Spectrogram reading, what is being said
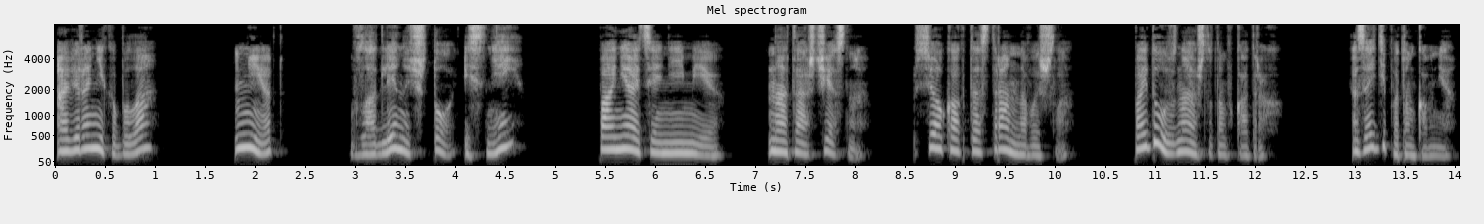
А Вероника была? Нет. Владленыч что, и с ней? Понятия не имею. Наташ, честно. Все как-то странно вышло. Пойду узнаю, что там в кадрах. Зайди потом ко мне.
